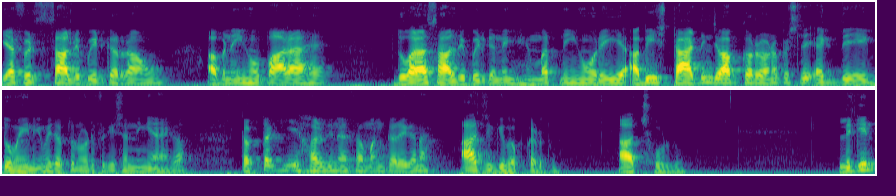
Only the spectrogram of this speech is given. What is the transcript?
या फिर साल रिपीट कर रहा हूँ अब नहीं हो पा रहा है दोबारा साल रिपीट करने की हिम्मत नहीं हो रही है। अभी स्टार्टिंग जब आप कर रहे हो ना पिछले एक, एक दो महीने में जब तक तो नोटिफिकेशन नहीं आएगा तब तक ये हर दिन ऐसा मन करेगा ना आज गिव अप कर दूँ आज छोड़ दूँ। लेकिन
